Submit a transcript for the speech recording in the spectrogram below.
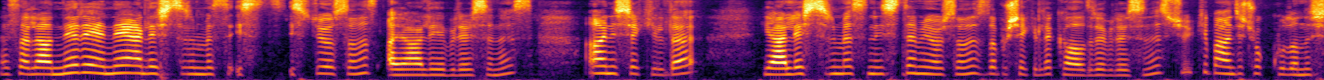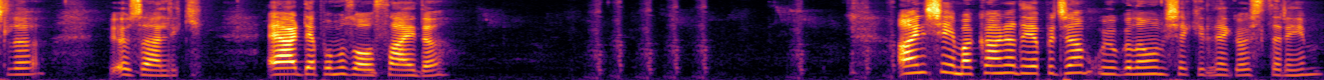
Mesela nereye ne yerleştirilmesi is- istiyorsanız ayarlayabilirsiniz. Aynı şekilde yerleştirilmesini istemiyorsanız da bu şekilde kaldırabilirsiniz. Çünkü bence çok kullanışlı bir özellik. Eğer depomuz olsaydı. Aynı şeyi makarna da yapacağım. Uygulamalı bir şekilde göstereyim.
